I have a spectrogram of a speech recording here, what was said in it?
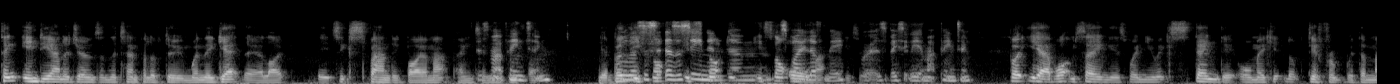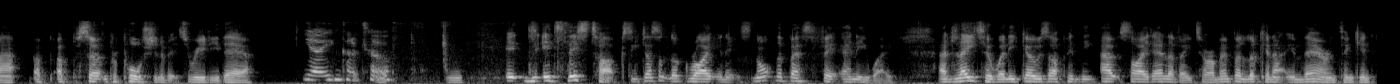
Think Indiana Jones and the Temple of Doom. When they get there, like it's expanded by a matte painting. It's matte painting. Yeah, but well, there's a, not, there's a scene not- in um, it's not all Love Me painting. where it's basically a matte painting. But yeah, what I'm saying is when you extend it or make it look different with the matte, a, a certain proportion of it's really there. Yeah, you can kind of tell. It, it's this tux. He doesn't look right in it. It's not the best fit anyway. And later, when he goes up in the outside elevator, I remember looking at him there and thinking,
